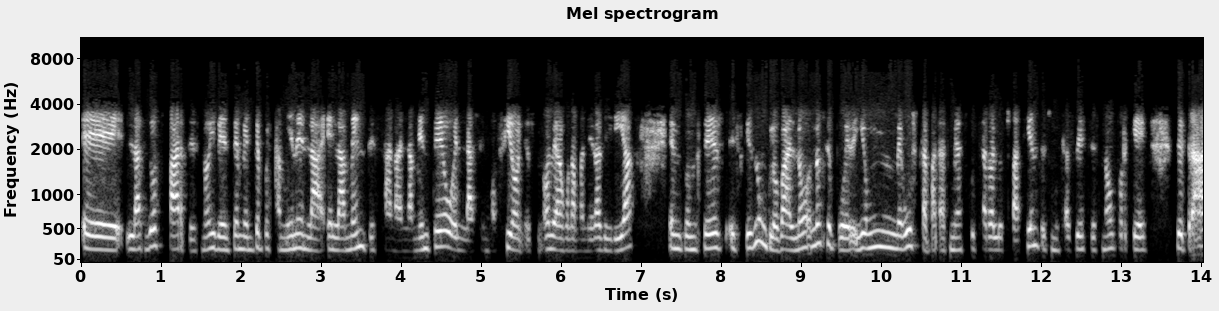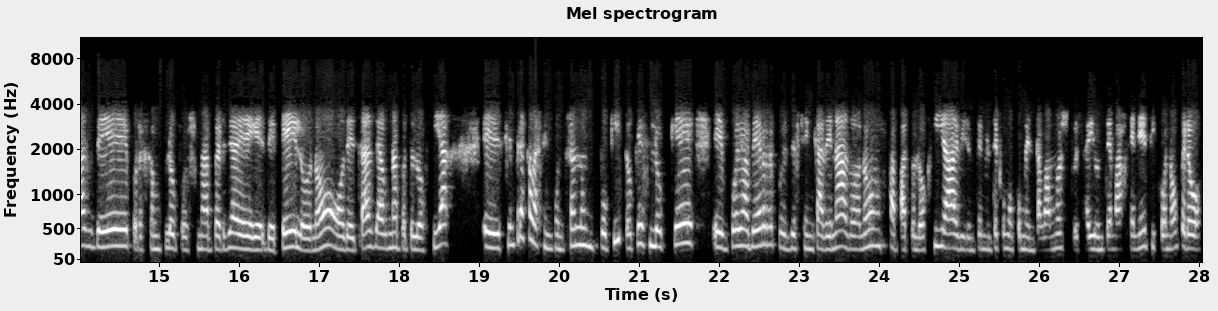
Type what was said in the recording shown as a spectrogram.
eh, las dos partes, ¿no? Evidentemente, pues también en la, en la mente sana, en la mente o en las emociones, ¿no? De alguna manera diría. Entonces, es que es un global, ¿no? No se puede. Yo me gusta pararme a escuchar a los pacientes muchas veces, ¿no? Porque detrás de, por ejemplo, pues una pérdida de, de pelo, ¿no? O detrás de alguna patología, eh, siempre acabas encontrando un poquito qué es lo que eh, puede haber pues desencadenado ¿no? esta patología. Evidentemente, como comentábamos, pues hay un tema genético, ¿no? Pero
